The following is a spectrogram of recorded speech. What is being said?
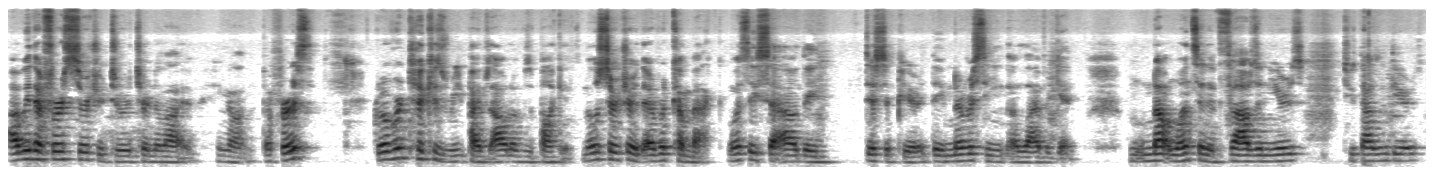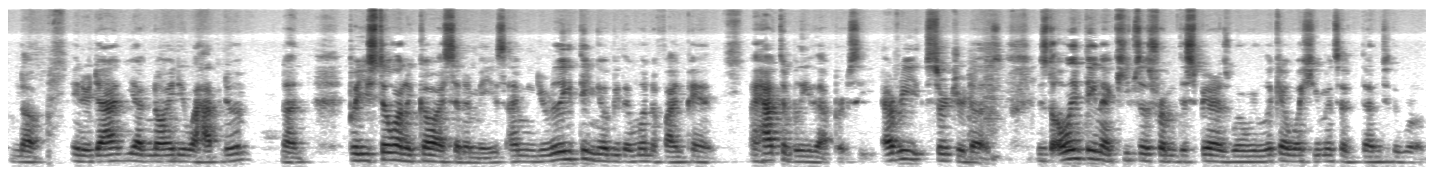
I'll be the first searcher to return alive. Hang on. The first? Grover took his reed pipes out of his pocket. No searcher had ever come back. Once they set out, they disappeared. They've never seen alive again. Not once in a thousand years? Two thousand years? No. And your dad, you have no idea what happened to him? None. But you still want to go, I said, amazed. I mean, you really think you'll be the one to find Pan? I have to believe that, Percy. Every searcher does. It's the only thing that keeps us from despair is when we look at what humans have done to the world.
